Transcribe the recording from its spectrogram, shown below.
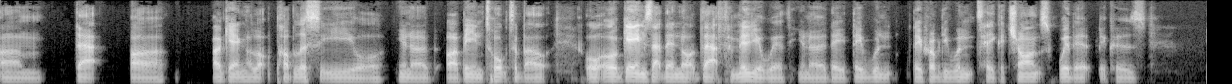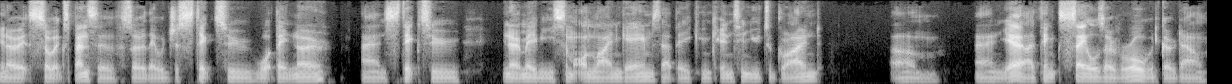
um, that are are getting a lot of publicity or you know are being talked about or, or games that they're not that familiar with you know they they wouldn't they probably wouldn't take a chance with it because you know, it's so expensive. So they would just stick to what they know and stick to, you know, maybe some online games that they can continue to grind. Um, and yeah, I think sales overall would go down.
